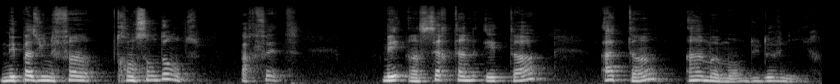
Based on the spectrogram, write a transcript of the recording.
n'est pas une fin transcendante, parfaite, mais un certain état atteint à un moment du devenir.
